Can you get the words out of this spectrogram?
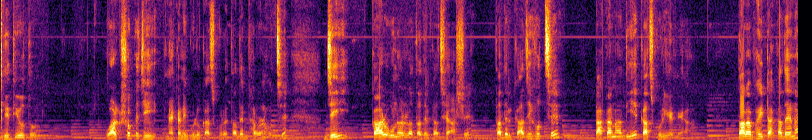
দ্বিতীয়ত ওয়ার্কশপে যেই মেকানিকগুলো কাজ করে, তাদের ধারণা হচ্ছে যেই কার ওনাররা তাদের কাছে আসে, তাদের কাজই হচ্ছে টাকা না দিয়ে কাজ করিয়ে নেওয়া তারা ভাই টাকা দেয় না,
